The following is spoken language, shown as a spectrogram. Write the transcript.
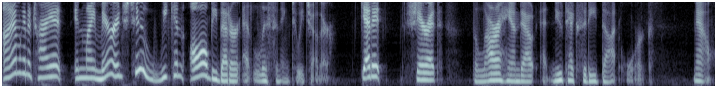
I am going to try it in my marriage too. We can all be better at listening to each other. Get it, share it. The Lara handout at newtechcity.org. Now,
